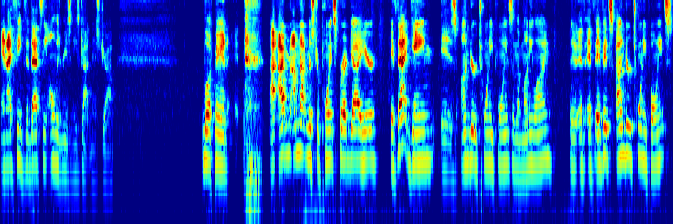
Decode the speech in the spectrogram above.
and I think that that's the only reason he's gotten his job. Look, man, I, I'm I'm not Mr. Point Spread guy here. If that game is under 20 points in the money line, if if, if it's under 20 points,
